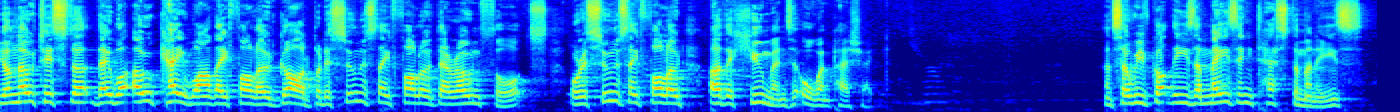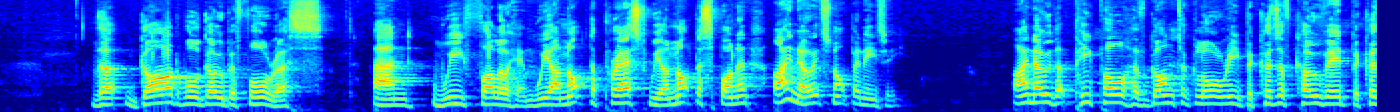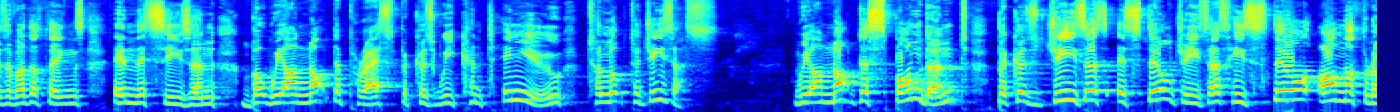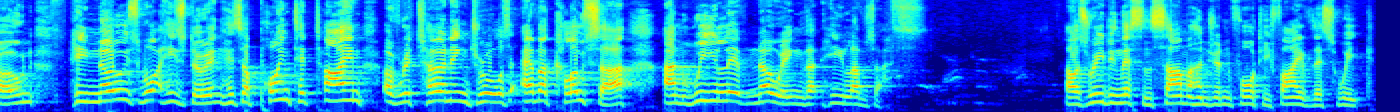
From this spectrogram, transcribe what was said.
you'll notice that they were okay while they followed God, but as soon as they followed their own thoughts, or as soon as they followed other humans, it all went pear shaped. And so we've got these amazing testimonies that God will go before us and we follow him. We are not depressed, we are not despondent. I know it's not been easy. I know that people have gone to glory because of COVID, because of other things in this season, but we are not depressed because we continue to look to Jesus. We are not despondent because Jesus is still Jesus. He's still on the throne. He knows what he's doing. His appointed time of returning draws ever closer, and we live knowing that he loves us. I was reading this in Psalm 145 this week.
